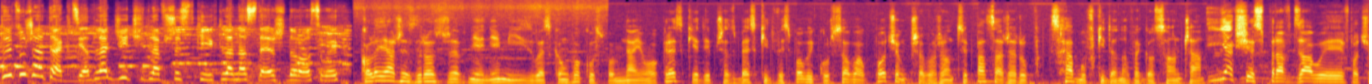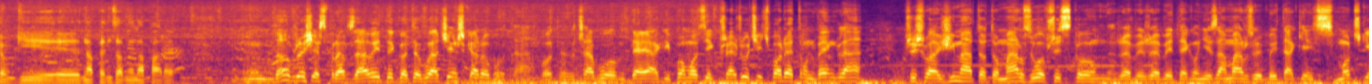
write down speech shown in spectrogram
to jest duża atrakcja dla dzieci, dla wszystkich, dla nas też, dorosłych. Kolejarze z rozrzewnieniem i z łezką wokół wspominają okres, kiedy przez Beskid Wyspowy kursował pociąg przewożący pasażerów z Chabówki do Nowego Sącza. Jak się sprawdzały pociągi e, napędzane na parę? Dobrze się sprawdzały, tylko to była ciężka robota, bo to trzeba było tak jak i pomocnik przerzucić parę ton węgla. Przyszła zima, to to marzło wszystko, żeby, żeby tego nie zamarzły, by takie smoczki,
